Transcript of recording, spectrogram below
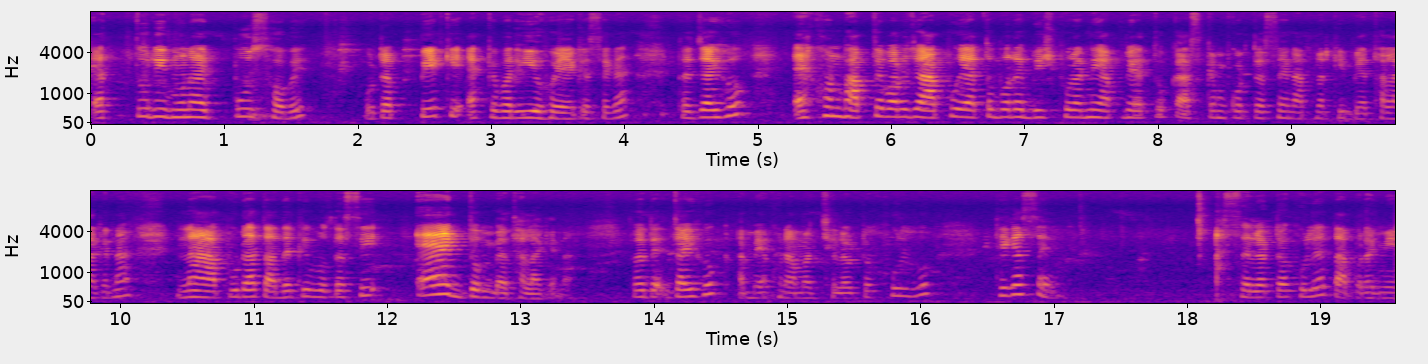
এতরই মনে হয় পুষ হবে। ওটা পেকে একেবারে ইয়ে হয়ে গেছে গা। তা যাই হোক, এখন ভাবতে পারো যে, আপু, এত বড় বিষ ফোড়া নিয়ে আপনি এত কাজ কাম করতেছেন, আপনার কি ব্যথা লাগে না? না, আপুরা, তাদেরকে বলতেছি, একদম ব্যথা লাগে না। তো যাই হোক, আমি এখন আমার ছেলেটা খুলবো। ঠিক আছে? সেলারটা খুলে তারপরে আমি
